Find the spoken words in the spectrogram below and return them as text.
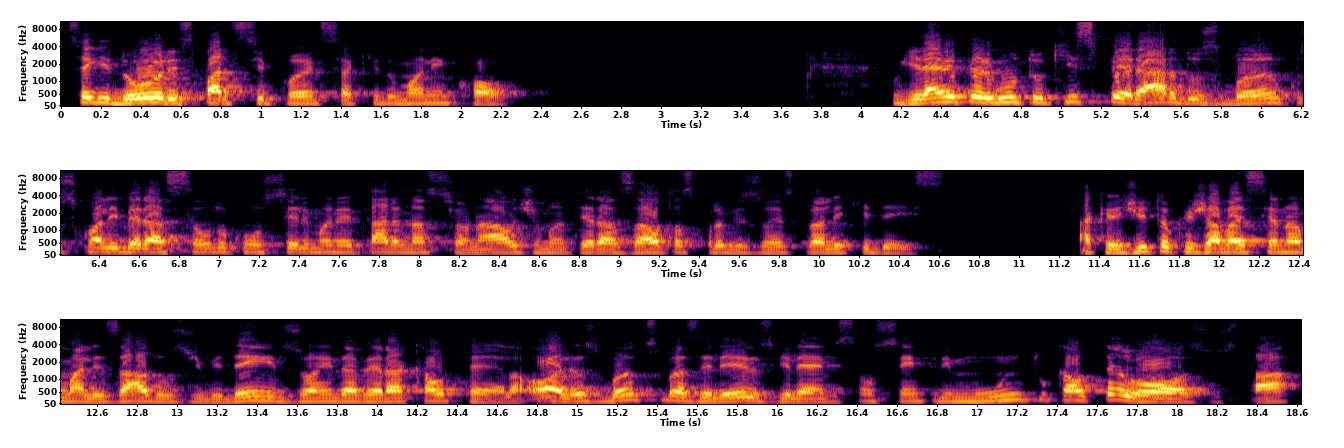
seguidores, participantes aqui do Morning Call. O Guilherme pergunta o que esperar dos bancos com a liberação do Conselho Monetário Nacional de manter as altas provisões para liquidez. Acreditam que já vai ser normalizado os dividendos ou ainda haverá cautela? Olha, os bancos brasileiros, Guilherme, são sempre muito cautelosos, tá?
